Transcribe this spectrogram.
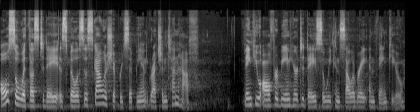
Also with us today is Phyllis's scholarship recipient, Gretchen Tenheff. Thank you all for being here today so we can celebrate and thank you.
